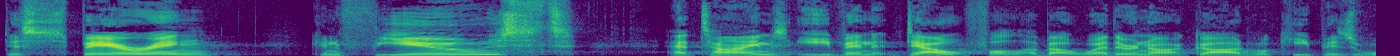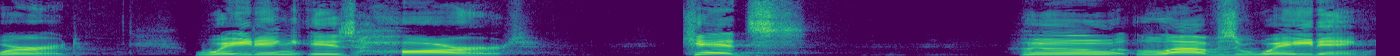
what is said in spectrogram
despairing, confused, at times even doubtful about whether or not God will keep his word. Waiting is hard. Kids, who loves waiting?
